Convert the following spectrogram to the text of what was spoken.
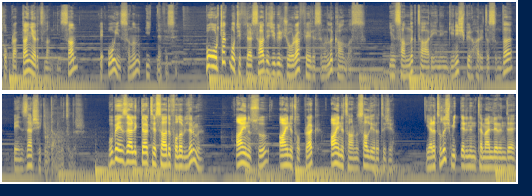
Topraktan yaratılan insan ve o insanın ilk nefesi. Bu ortak motifler sadece bir coğrafyayla sınırlı kalmaz. İnsanlık tarihinin geniş bir haritasında benzer şekilde anlatılır. Bu benzerlikler tesadüf olabilir mi? Aynı su, aynı toprak, aynı tanrısal yaratıcı. Yaratılış mitlerinin temellerinde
